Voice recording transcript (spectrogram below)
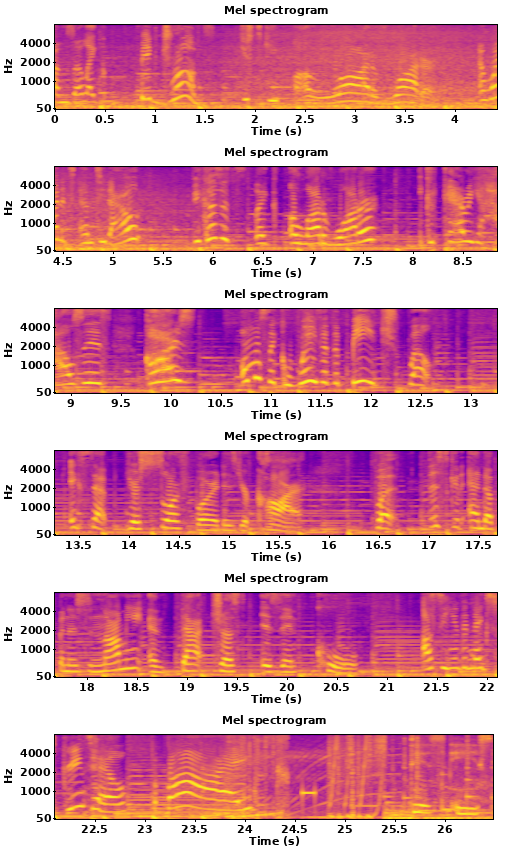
Dams are like big drums used to keep a lot of water. And when it's emptied out, because it's like a lot of water, it could carry houses, cars, almost like a wave at the beach. Well, except your surfboard is your car. But this could end up in a tsunami, and that just isn't cool. I'll see you in the next Green Tale. Bye bye! This is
